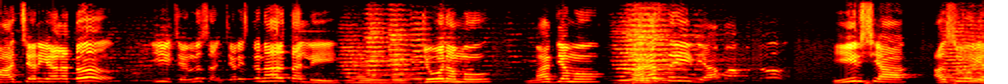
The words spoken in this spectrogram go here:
మాశ్చర్యాలతో ఈ జనులు సంచరిస్తున్నారు తల్లి. జూదము మద్యము పరస్త్రీ వ్యామోహంతో ఈర్ష్య అసూయ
